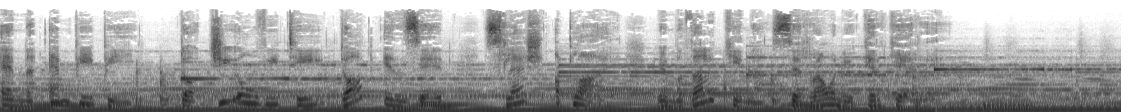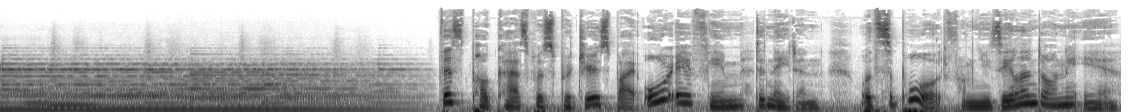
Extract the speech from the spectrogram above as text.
vaka. And na mpp.govt.nz slash apply. Se rawa ni kerkere. This podcast was produced by OAR FM Dunedin with support from New Zealand On the Air.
